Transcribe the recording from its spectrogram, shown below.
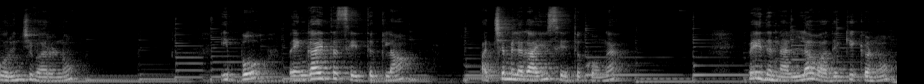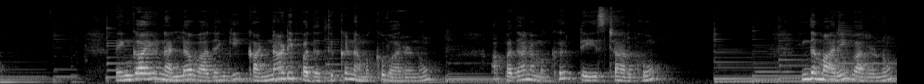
பொரிஞ்சு வரணும். இப்போது வெங்காயத்தை சேர்த்துக்கலாம். பச்சை மிளகாயும் சேர்த்துக்கோங்க. இப்போ இதை நல்லா வதக்கிக்கணும். வெங்காயம் நல்லா வதங்கி கண்ணாடி பதத்துக்கு நமக்கு வரணும். அப்போ தான் நமக்கு டேஸ்ட்டாக இருக்கும். இந்த மாதிரி வரணும்.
